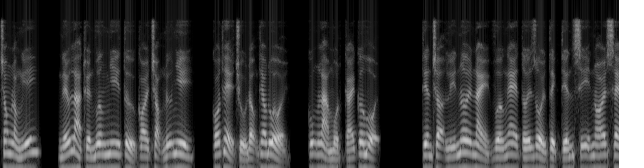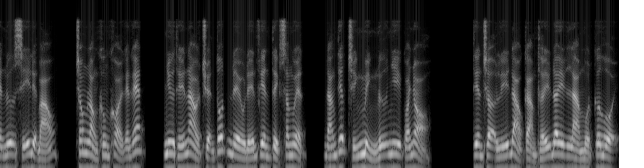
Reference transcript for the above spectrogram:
trong lòng nghĩ, nếu là thuyền vương nhi tử coi trọng nữ nhi, có thể chủ động theo đuổi, cũng là một cái cơ hội. Tiền trợ lý nơi này vừa nghe tới rồi tịch tiến sĩ nói xe nữ sĩ điện báo, trong lòng không khỏi ghen ghét, như thế nào chuyện tốt đều đến phiên tịch sang nguyệt, đáng tiếc chính mình nữ nhi quá nhỏ. Tiền trợ lý đảo cảm thấy đây là một cơ hội,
